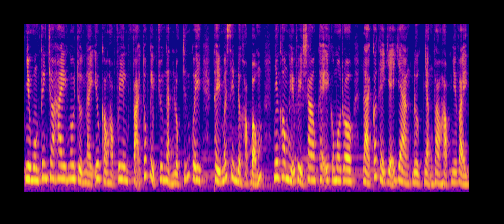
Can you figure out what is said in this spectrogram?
Nhiều nguồn tin cho hay ngôi trường này yêu cầu học viên phải tốt nghiệp chuyên ngành luật chính quy thì mới xin được học bổng, nhưng không hiểu vì sao Kei Komuro lại có thể dễ dàng được nhận vào học như vậy.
